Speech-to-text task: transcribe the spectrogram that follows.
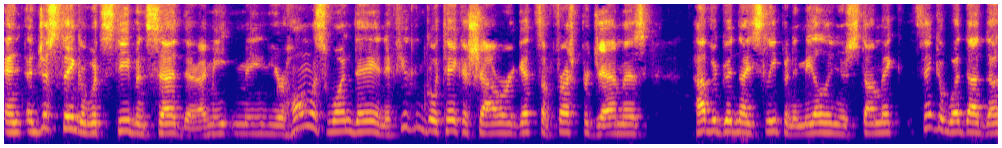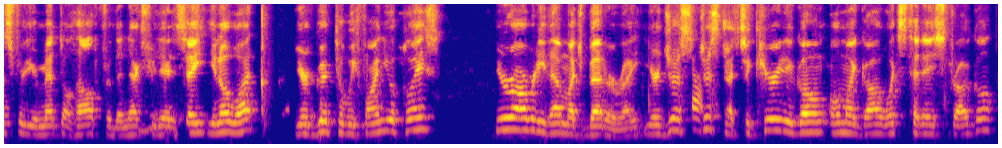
and and just think of what Steven said there. I mean, I mean, you're homeless one day, and if you can go take a shower, get some fresh pajamas, have a good night's sleep, and a meal in your stomach, think of what that does for your mental health for the next few days. Say, you know what, you're good till we find you a place. You're already that much better, right? You're just just that security going. Oh my God, what's today's struggle?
